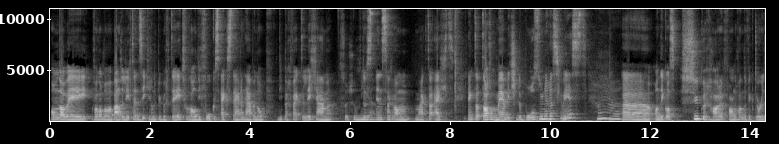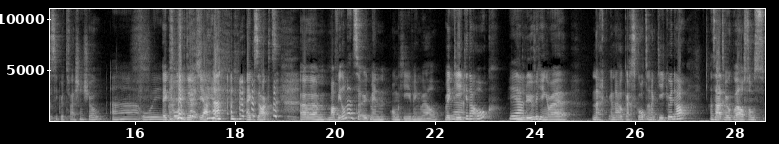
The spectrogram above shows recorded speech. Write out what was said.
Omdat wij van op een bepaalde leeftijd, en zeker in de puberteit, vooral die focus extern hebben op die perfecte lichamen. Social media. Dus Instagram maakt dat echt... Ik denk dat dat voor mij een beetje de boosdoener is geweest. Ah, ja. Eh, want ik was super harde fan van de Victoria's Secret Fashion Show. Ah, oei. Ik volgde, ja, exact. Ehm, maar veel mensen uit mijn omgeving wel. Wij Ja. keken dat ook. In Leuven gingen we naar, naar elkaar skot en dan keken we dat. Dan zaten we ook wel soms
